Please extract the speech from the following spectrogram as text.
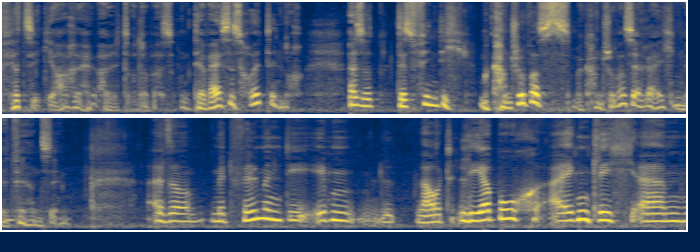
40 Jahre alt oder was. Und der weiß es heute noch. Also das finde ich, man kann schon was, man kann schon was erreichen mit Fernsehen. Also mit Filmen, die eben laut Lehrbuch eigentlich ähm,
